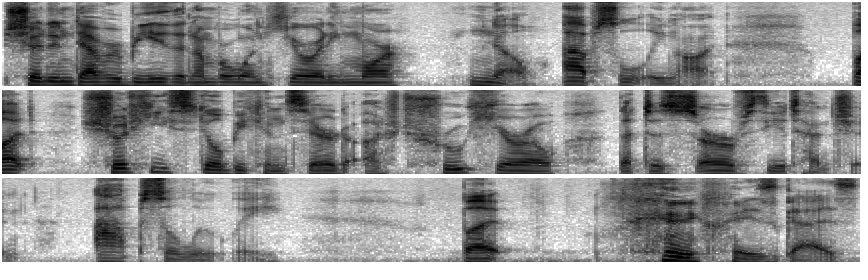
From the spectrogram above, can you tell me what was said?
should Endeavor be the number one hero anymore? No, absolutely not. But should he still be considered a true hero that deserves the attention? Absolutely. But anyways, guys,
